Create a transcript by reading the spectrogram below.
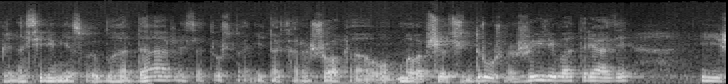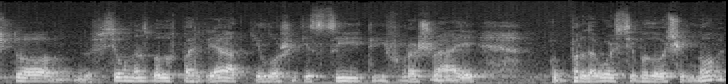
приносили мне свою благодарность за то, что они так хорошо, э, мы вообще очень дружно жили в отряде, и что все у нас было в порядке, лошади сыты, и фуража, и продовольствия было очень много.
